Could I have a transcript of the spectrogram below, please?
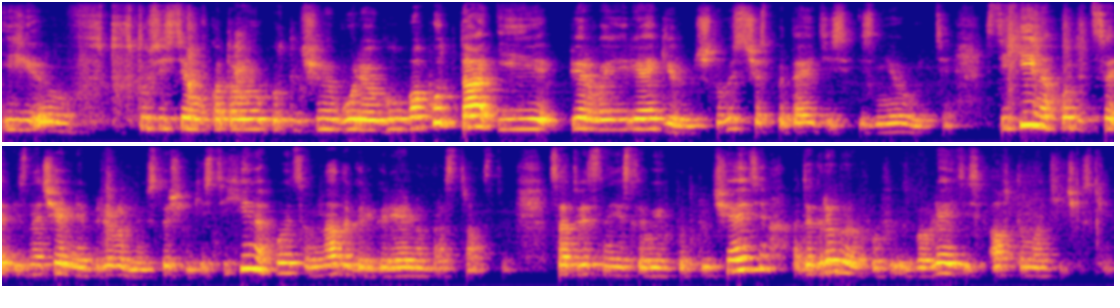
И в, в ту систему, в которую вы подключены более глубоко, та и первая и реагирует, что вы сейчас пытаетесь из нее выйти. Стихии находятся, изначальные природные источники стихий находятся в надогрегориальном пространстве. Соответственно, если вы их подключаете, от эгрегоров вы избавляетесь автоматически.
